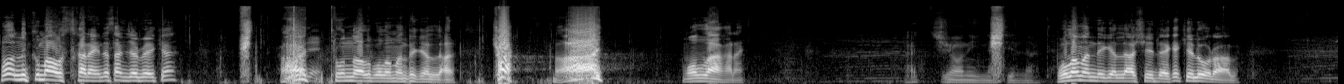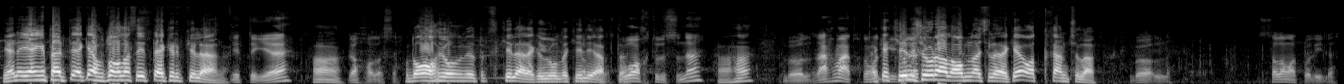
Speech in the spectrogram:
mo nukumausni qarangda sanjarbek aka ay tonnali bo'laman deganlar cha ay mollar qarang Achjoningni senlardi. bo'laman deganlar shu yerda aka kelaveradi yana yangi partiya aka xudo xohlasa ertaga kirib keladi Ertaga, ha xudo xolasa. xudo oq yo'lini berib tursa keladi aka yo'lda kelyapti Guvoh tursin a? aha Bo'ldi. Rahmat. aka kelishaveradi obunachilar aka otni qamchilab Bo'ldi. Salomat bo'linglar.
